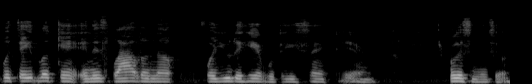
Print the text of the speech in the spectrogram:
what they looking and it's loud enough for you to hear what they saying hearing listening to.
